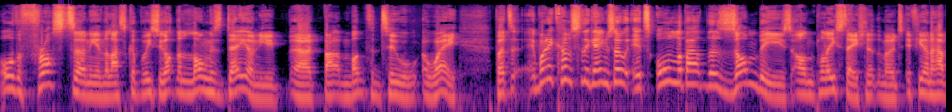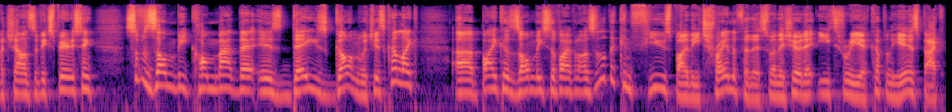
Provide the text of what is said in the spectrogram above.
all the frosts only in the last couple of weeks. We got the longest day only uh, about a month and two away. But when it comes to the games, though, it's all about the zombies on PlayStation at the moment. If you want to have a chance of experiencing some zombie combat, there is Days Gone, which is kind of like uh, biker zombie survival. I was a little bit confused by the trailer for this when they showed it at E3 a couple of years back.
